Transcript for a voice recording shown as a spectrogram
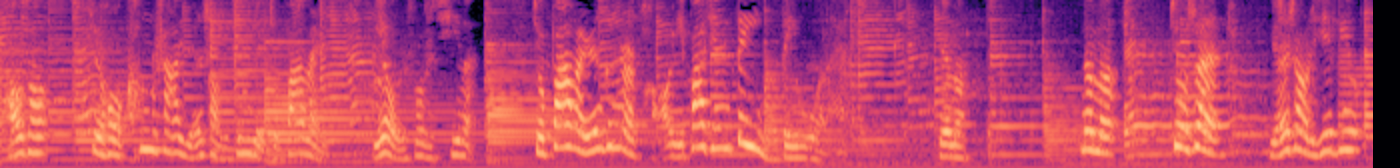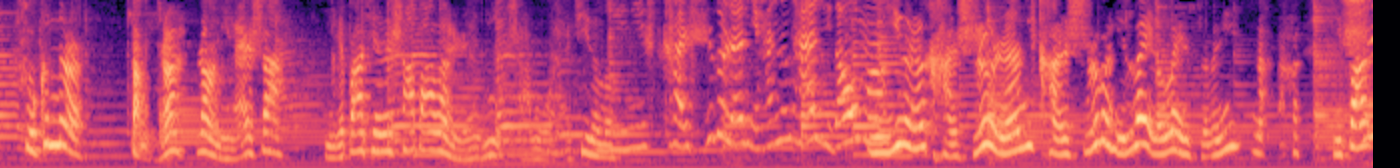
曹操最后坑杀袁绍的军队就八万人，也有的说是七万，就八万人跟这儿跑，你八千人逮你都逮不过来，对吗？那么就算袁绍这些兵就跟那儿等着让你来杀，你这八千人杀八万人，你也杀不过来，记得吗？你你砍十个人，你还能抬得起刀吗？你一个人砍十个人，你砍十个，你累都累死了。你哪还你八十个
